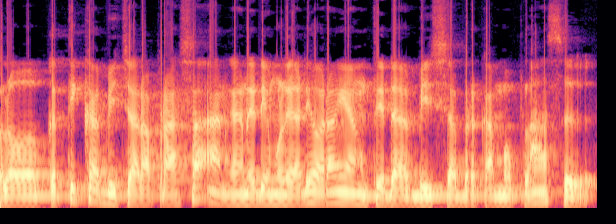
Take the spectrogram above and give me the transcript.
kalau ketika bicara perasaan, Kang Deddy Mulyadi orang yang tidak bisa berkamuflase.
